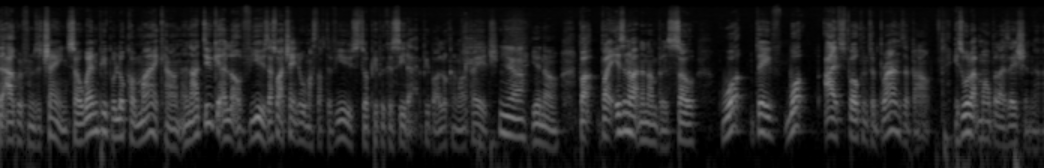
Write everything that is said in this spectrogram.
the algorithms have changed. So when people look on my account, and I do get a lot of views, that's why I change all my stuff to views so people can see that people are looking at my page. Yeah. You know, but but it isn't about the numbers. So what they've what I've spoken to brands about is all about mobilization now.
